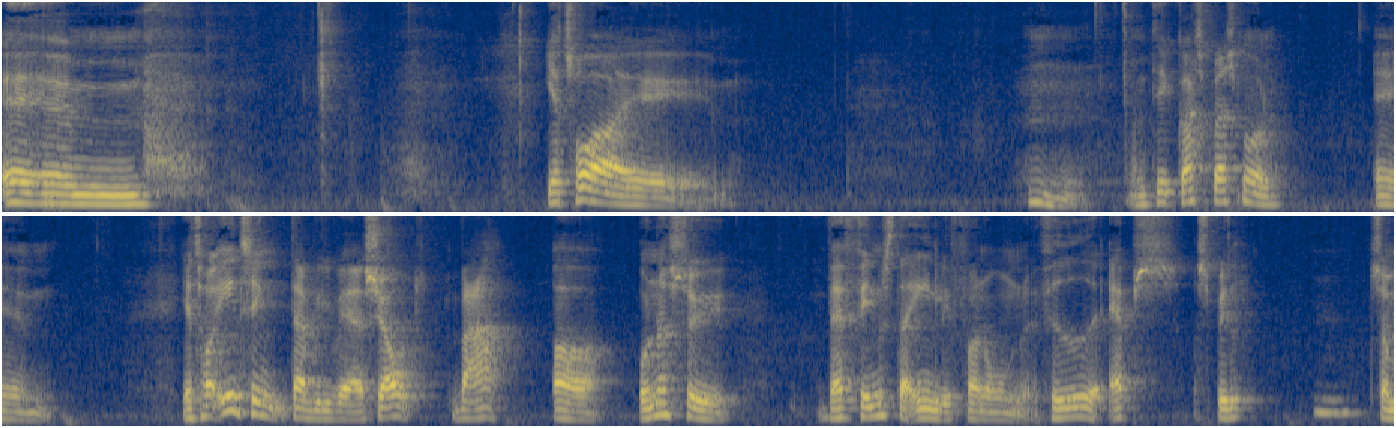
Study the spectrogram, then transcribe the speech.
Øhm, jeg tror... Øh, hmm, det er et godt spørgsmål. Øhm, jeg tror, en ting, der ville være sjovt, var at undersøge, hvad findes der egentlig for nogle fede apps og spil, mm. som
